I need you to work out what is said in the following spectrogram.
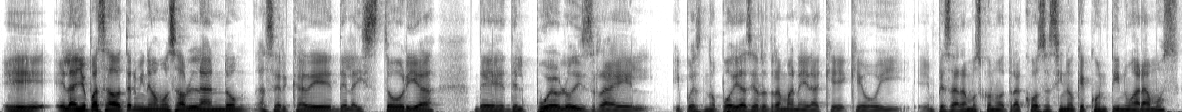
Eh, el año pasado terminamos hablando acerca de, la historia del pueblo de Israel y pues no podía ser de otra manera que, que hoy empezáramos con otra cosa, sino que continuáramos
